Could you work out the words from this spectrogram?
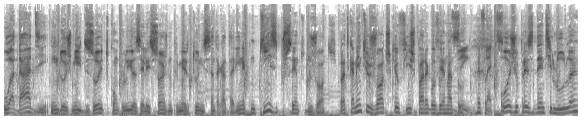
O Haddad, em 2018, concluiu as eleições no primeiro turno em Santa Catarina com 15% dos votos. Praticamente os votos que eu fiz para governador. Sim, reflexo. Hoje o presidente Lula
